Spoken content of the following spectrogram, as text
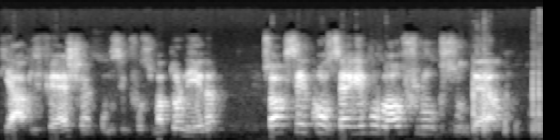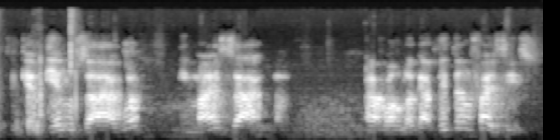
que abre e fecha, como se fosse uma torneira, só que você consegue regular o fluxo dela. Você quer menos água e mais água. A válvula gaveta não faz isso.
